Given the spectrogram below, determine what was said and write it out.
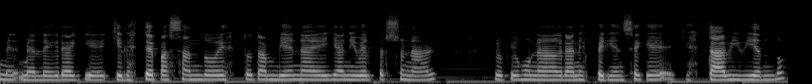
me, me alegra que, le esté pasando esto también a ella a nivel personal. Creo que es una gran experiencia que, está viviendo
